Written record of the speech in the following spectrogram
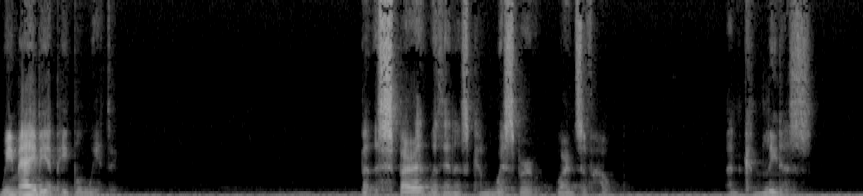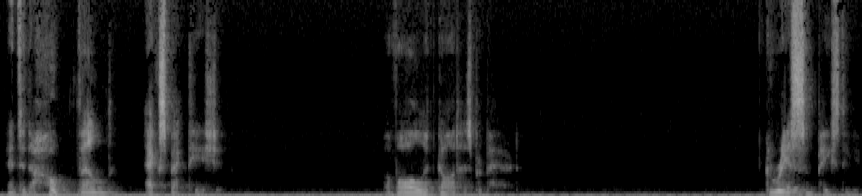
We may be a people waiting. But the Spirit within us can whisper words of hope and can lead us into the hope filled expectation of all that God has prepared. Grace and peace to you.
